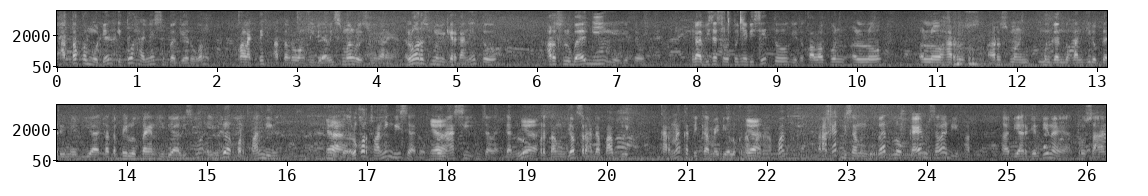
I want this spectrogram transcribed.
atau kemudian itu hanya sebagai ruang kolektif atau ruang idealisme lu sebenarnya. Lu harus memikirkan itu harus lu bagi kayak gitu nggak bisa seutuhnya di situ gitu kalaupun lo lo harus harus meng- menggantungkan hidup dari media tetapi lu pengen idealisme ya udah crowdfunding Ya. gitu. lo crowdfunding bisa dong Ya. donasi misalnya dan lu Ya. bertanggung jawab terhadap publik karena ketika media lu kenapa-napa rakyat bisa menggugat lo kayak misalnya di eh, di Argentina ya perusahaan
